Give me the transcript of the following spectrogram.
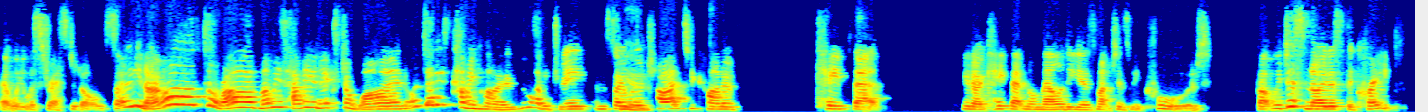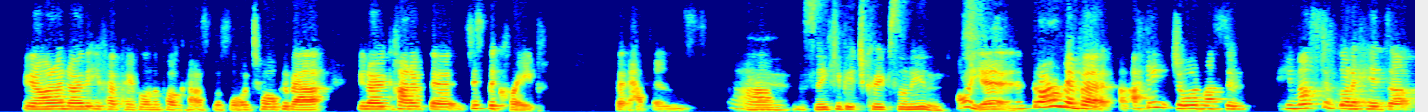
that we were stressed at all. So you know, oh, it's all right. Mummy's having an extra wine. Oh, Daddy's coming home. We'll have a drink. And so yeah. we tried to kind of keep that, you know, keep that normality as much as we could. But we just noticed the creep you know, and I know that you've had people on the podcast before talk about, you know, kind of the just the creep that happens. Yeah, um, the sneaky bitch creeps on in. Oh yeah, but I remember, I think George must have he must have got a heads up.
